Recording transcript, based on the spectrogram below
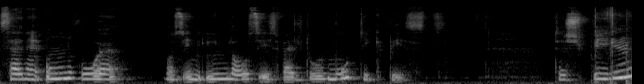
seine Unruhe, was in ihm los ist, weil du mutig bist der Spiegel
